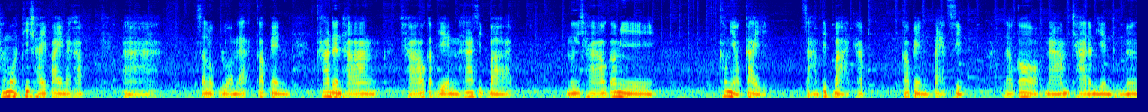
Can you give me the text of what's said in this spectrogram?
ทั้งหมดที่ใช้ไปนะครับสรุปรวมแล้วก็เป็นค่าเดินทาง เช้ากับเย็น 50 บาท มื้อเช้าก็มีข้าวเหนียวไก่ 30 บาทครับ ก็เป็น 80 แล้วก็น้ำชาดำเย็นถุงหนึ่ง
